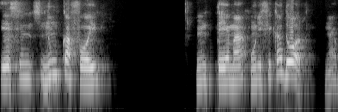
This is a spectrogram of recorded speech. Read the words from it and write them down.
esse nunca foi um tema unificador. Né?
